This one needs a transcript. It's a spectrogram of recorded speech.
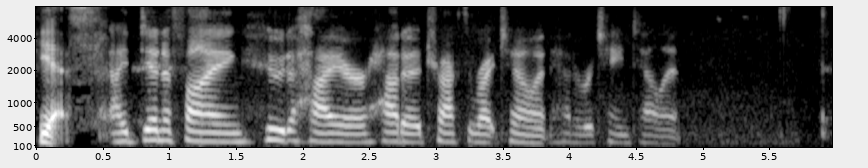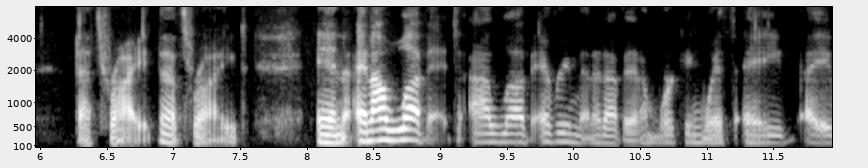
Yes. Identifying who to hire, how to attract the right talent, how to retain talent. That's right. That's right. And and I love it. I love every minute of it. I'm working with a a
